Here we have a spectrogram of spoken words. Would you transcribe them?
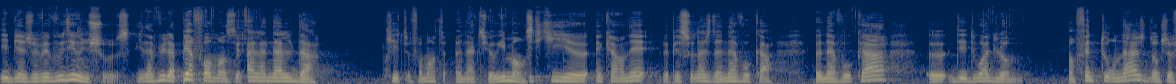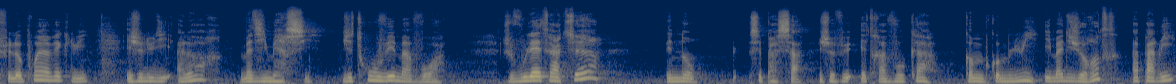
Eh bien, je vais vous dire une chose. Il a vu la performance de Alan Alda, qui est vraiment un acteur immense, qui euh, incarnait le personnage d'un avocat, un avocat euh, des droits de l'homme en fin de tournage, donc je fais le point avec lui. Et je lui dis, alors? Il m'a dit, merci. J'ai trouvé ma voie. Je voulais être acteur, mais non, c'est pas ça. Je veux être avocat, comme, comme lui. Il m'a dit, je rentre à Paris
